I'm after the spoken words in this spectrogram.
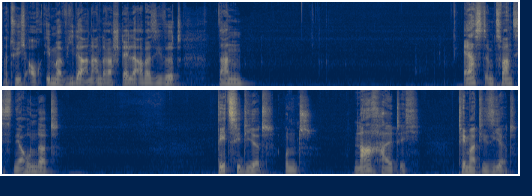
natürlich auch immer wieder an anderer Stelle, aber sie wird dann erst im 20. Jahrhundert dezidiert und nachhaltig thematisiert.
